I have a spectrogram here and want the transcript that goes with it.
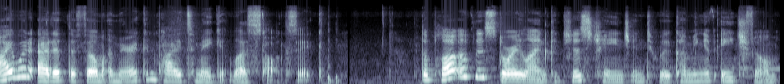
I would edit the film American Pie to make it less toxic. The plot of this storyline could just change into a coming of age film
